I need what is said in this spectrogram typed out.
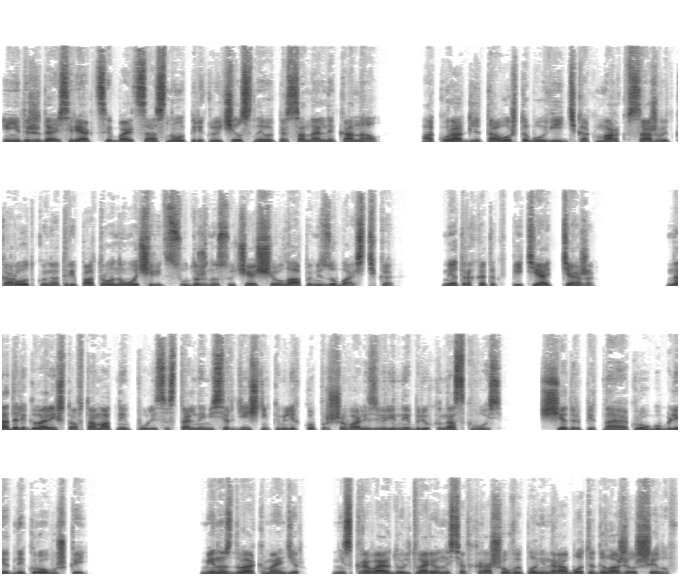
И не дожидаясь реакции бойца, снова переключился на его персональный канал, аккурат для того, чтобы увидеть, как Марк всаживает короткую на три патрона очередь судорожно сучащего лапами зубастика, метрах это в пяти от тяжа. Надо ли говорить, что автоматные пули с остальными сердечниками легко прошивали звериное брюхо насквозь, щедро пятная округу бледной кровушкой. «Минус два, командир», — не скрывая удовлетворенность от хорошо выполненной работы, доложил Шилов.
